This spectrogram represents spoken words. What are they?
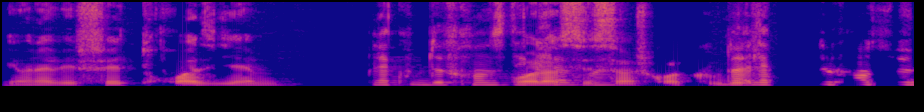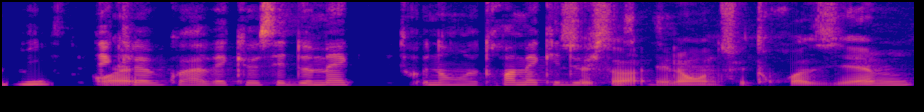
Et on avait fait troisième. La Coupe de France des Voilà, clubs, c'est ça, je crois. Coupe de la Coupe de France mixte des clubs, quoi, avec ces deux mecs, non, trois mecs et deux C'est ça. Et là, on fait troisième.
